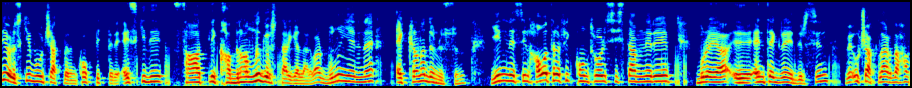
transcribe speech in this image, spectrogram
Diyoruz ki bu uçakların kokpitleri eskidi, saatli kadranlı göstergeler var. Bunun yerine ekrana dönülsün. Yeni nesil hava trafik kontrol sistemleri buraya e, entegre edilsin ve uçaklar daha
